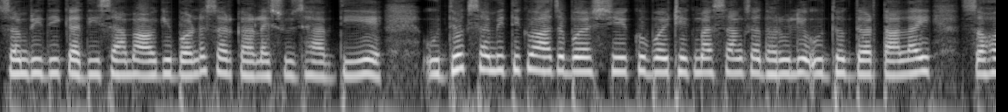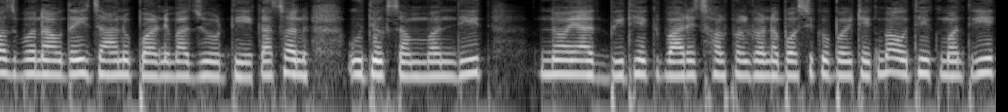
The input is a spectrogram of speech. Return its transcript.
समृद्धिका दिशामा अघि बढ़न सरकारलाई सुझाव दिए। उद्योग समितिको आज बसिएको बैठकमा सांसदहरूले उद्योग दर्तालाई सहज बनाउँदै जानुपर्नेमा जोड़ दिएका छन्। उद्योग सम्बन्धित नयाँ विधेयकबारे छलफल गर्न बसेको बैठकमा उद्योग मन्त्री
